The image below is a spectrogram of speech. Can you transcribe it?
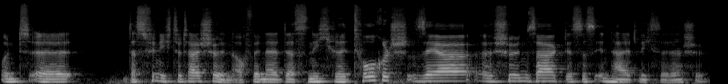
Und äh, das finde ich total schön. Auch wenn er das nicht rhetorisch sehr äh, schön sagt, ist es inhaltlich sehr, sehr schön.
